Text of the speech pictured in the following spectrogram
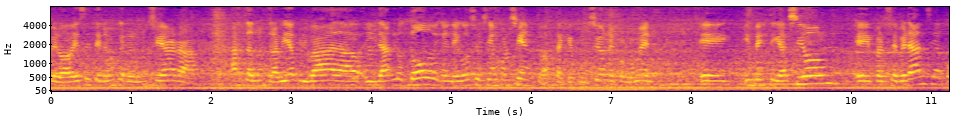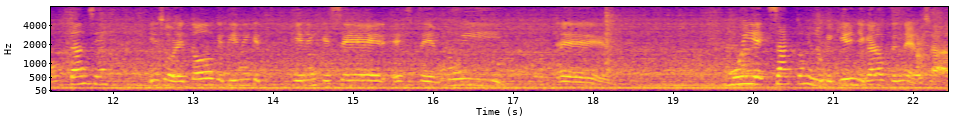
pero a veces tenemos que renunciar a hasta nuestra vida privada y darlo todo en el negocio 100% hasta que funcione por lo menos. Eh, investigación, eh, perseverancia, constancia y sobre todo que tienen que, tienen que ser este, muy, eh, muy exactos en lo que quieren llegar a obtener. O sea,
